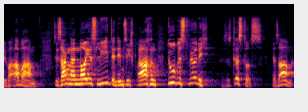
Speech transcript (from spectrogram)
über Abraham. Sie sangen ein neues Lied, in dem sie sprachen, du bist würdig, das ist Christus, der Same.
